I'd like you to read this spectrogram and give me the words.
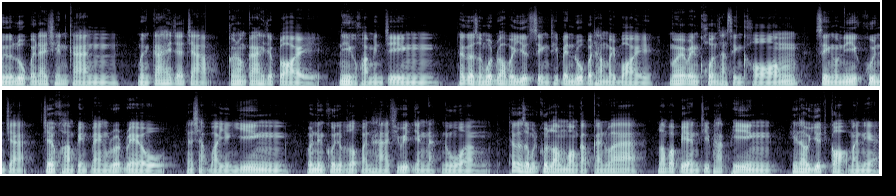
มือลูกไปได้เช่นกัน เหมือนกล้าให้จะจับก็ต้องกล้าให้จะปล่อย นี่คือความเป็นจริง ถ้าเกิดสมมติเราไปยึดสิ่งที่เป็นรูปธรรมบ่อยๆ ไม่ว่าเป็นคนสัตว์สิ่งของ สิ่งเหล่านี้คุณจะเจอความเปลี่ยนแปลงรวดเร็ว และฉับไวอย่างยิ่ง วันหนึ่งคุณจะประสบปัญหาชีวิตอย่างหนักหน่วง ถ้าเกิดสมมติคุณลองมองกลับกันว่า ลองปรับเปลี่ยนที่พักพิง ที่เรายึดเกาะมันเนี่ย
